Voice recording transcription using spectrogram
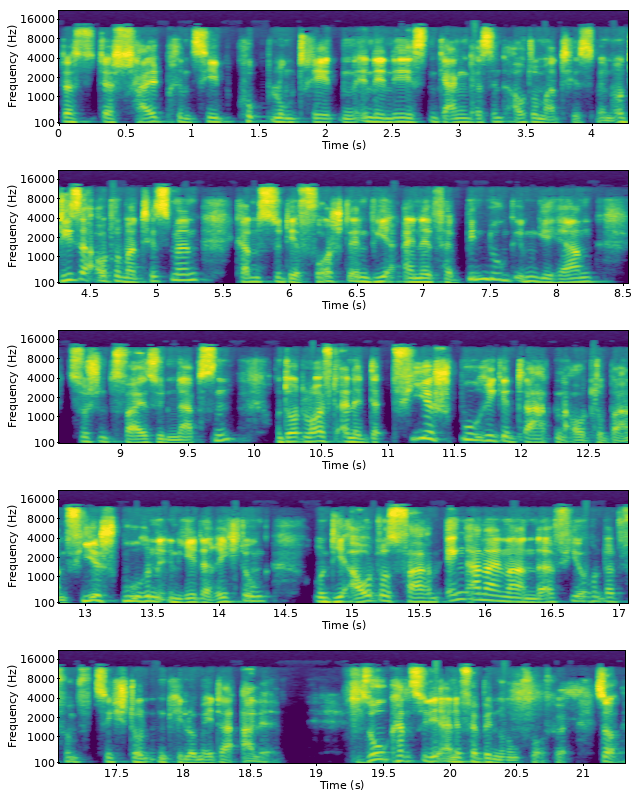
das, das Schaltprinzip, Kupplung treten in den nächsten Gang, das sind Automatismen. Und diese Automatismen kannst du dir vorstellen wie eine Verbindung im Gehirn zwischen zwei Synapsen. Und dort läuft eine vierspurige Datenautobahn, vier Spuren in jeder Richtung. Und die Autos fahren eng aneinander, 450 Stundenkilometer alle. So kannst du dir eine Verbindung vorführen. So,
